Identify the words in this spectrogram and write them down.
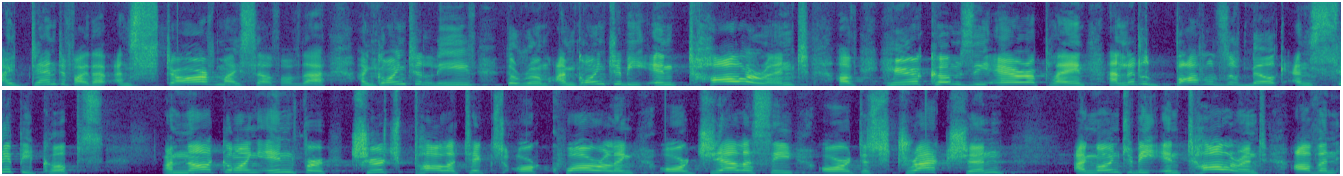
identify that and starve myself of that. I'm going to leave the room. I'm going to be intolerant of here comes the aeroplane and little bottles of milk and sippy cups. I'm not going in for church politics or quarreling or jealousy or distraction. I'm going to be intolerant of an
